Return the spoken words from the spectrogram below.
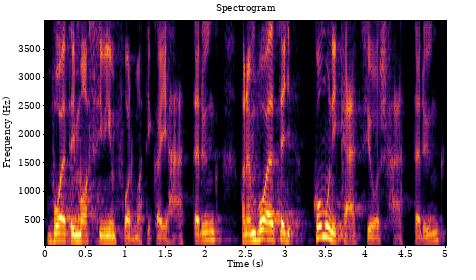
volt egy masszív informatikai hátterünk, hanem volt egy kommunikációs hátterünk,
